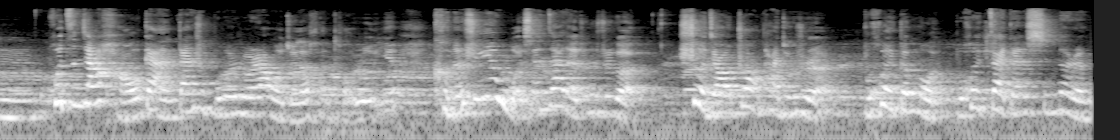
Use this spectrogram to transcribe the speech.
嗯，会增加好感，但是不会说让我觉得很投入，因为可能是因为我现在的就是这个社交状态，就是不会跟某不会再跟新的人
